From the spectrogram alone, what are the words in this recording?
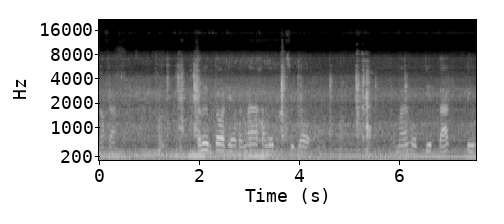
เนาะค่ะ ก็เริ่มต่อแถวกันมาค่ะรถสิบล้อประมาณหกเจ็ดตักเต็ม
